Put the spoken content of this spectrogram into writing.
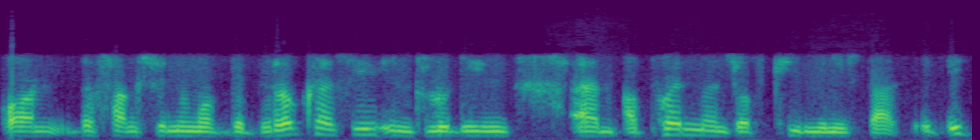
on the functioning of the bureaucracy, including um, appointment of key ministers. It, it's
